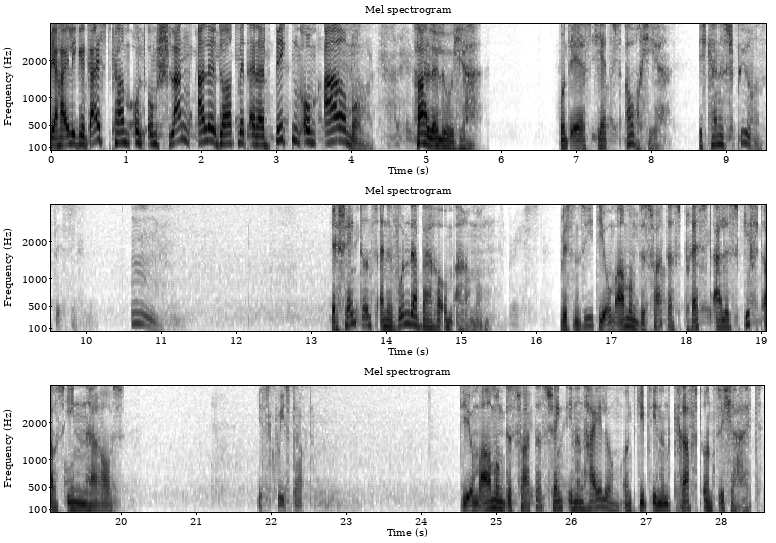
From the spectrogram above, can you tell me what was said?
Der Heilige Geist kam und umschlang alle dort mit einer dicken Umarmung. Halleluja. Und er ist jetzt auch hier. Ich kann es spüren. Er schenkt uns eine wunderbare Umarmung. Wissen Sie, die Umarmung des Vaters presst alles Gift aus ihnen heraus. It's squeezed out. Die Umarmung des Vaters schenkt ihnen Heilung und gibt ihnen Kraft und Sicherheit.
